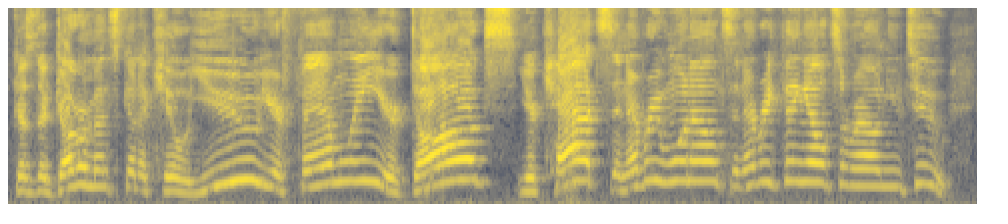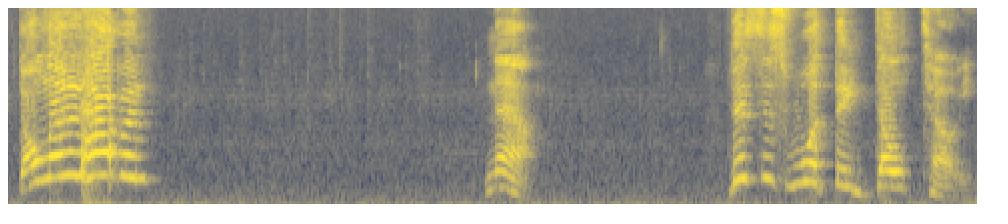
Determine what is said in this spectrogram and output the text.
Because the government's going to kill you, your family, your dogs, your cats, and everyone else and everything else around you, too. Don't let it happen! Now, this is what they don't tell you.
